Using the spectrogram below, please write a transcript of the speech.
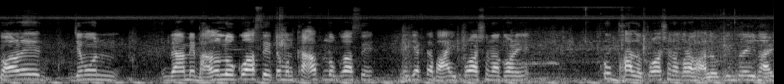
শহরে যেমন গ্রামে ভালো লোকও আছে তেমন খারাপ লোকও আছে। এই যে একটা ভাই পড়াশোনা করে খুব ভালো, পড়াশোনা করা ভালো, কিন্তু এই ভাই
